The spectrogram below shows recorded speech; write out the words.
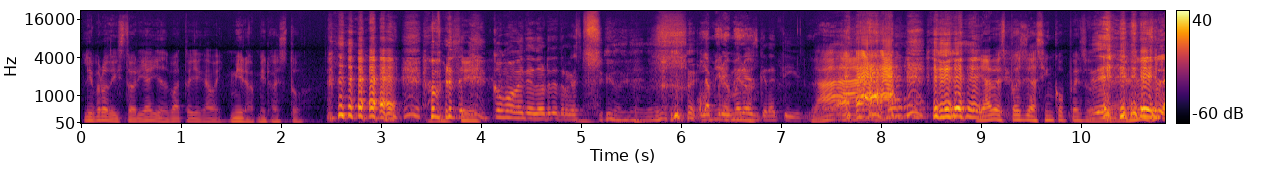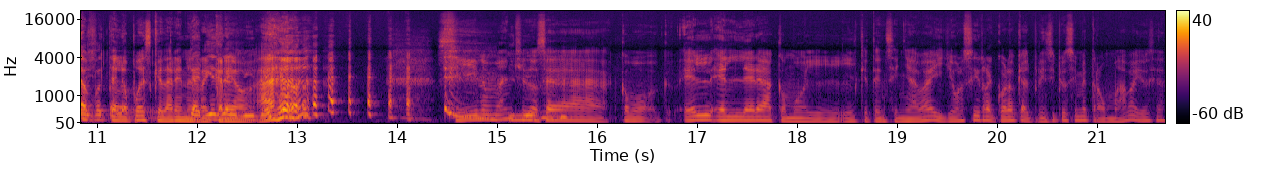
libro de historia y el vato llegaba y mira, mira esto. Aparte, Sí. como vendedor de drogas. la mira, primera mira. es gratis. Ah, ya después de a cinco pesos. La ¿eh? foto Te lo puedes quedar en el a 10 del recreo. Sí, no manches, o sea, como él, él era como el, el que te enseñaba y yo sí recuerdo que al principio sí me traumaba. Yo decía,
